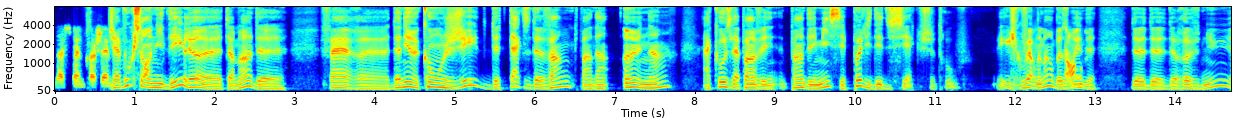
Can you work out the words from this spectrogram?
la semaine prochaine. J'avoue que son idée, là, Thomas, de faire euh, donner un congé de taxes de vente pendant un an à cause de la pandémie, c'est pas l'idée du siècle, je trouve. Les gouvernements ont besoin de, de, de- de revenus.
